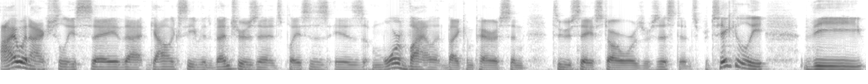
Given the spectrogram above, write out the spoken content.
i would actually say that galaxy of adventures in its places is more violent by comparison to say star wars resistance particularly the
